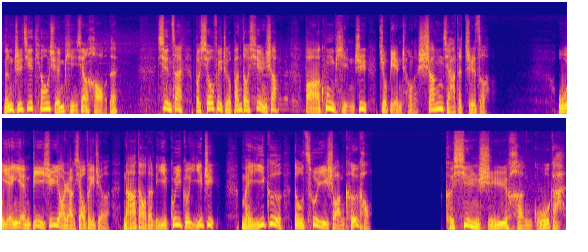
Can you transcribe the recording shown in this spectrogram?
能直接挑选品相好的，现在把消费者搬到线上。把控品质就变成了商家的职责。吴妍妍必须要让消费者拿到的梨规格一致，每一个都脆爽可口。可现实很骨感，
